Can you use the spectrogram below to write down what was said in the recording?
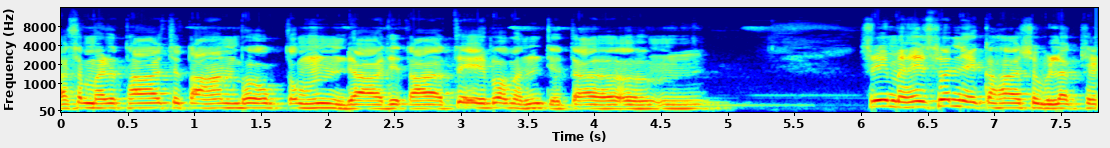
असमर्थाश्चान भोक्तुम व्याधिता से भवंत्युत श्री महेश्वर ने कहा, शुभ लक्षण,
